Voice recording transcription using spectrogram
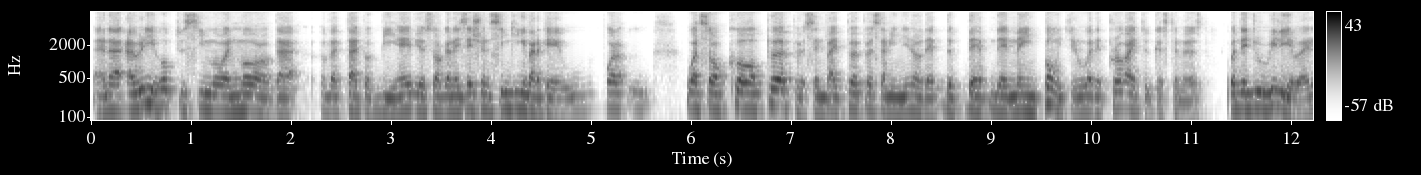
And I, I, really hope to see more and more of that that type of behavior. So organizations thinking about okay, what what's our core purpose? And by purpose, I mean you know their their, their main point, you know what they provide to customers, what they do really well,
